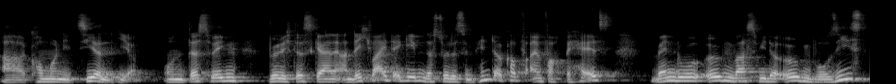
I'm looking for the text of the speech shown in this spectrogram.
äh, kommunizieren hier. Und deswegen würde ich das gerne an dich weitergeben, dass du das im Hinterkopf einfach behältst, wenn du irgendwas wieder irgendwo siehst,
